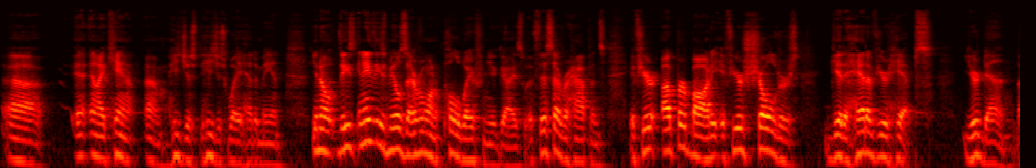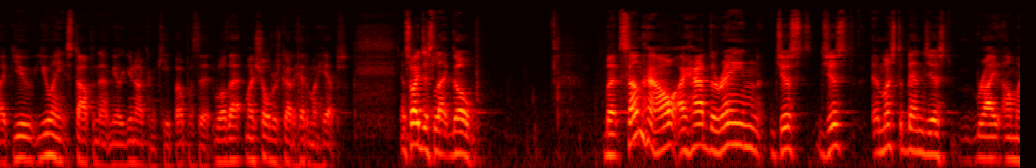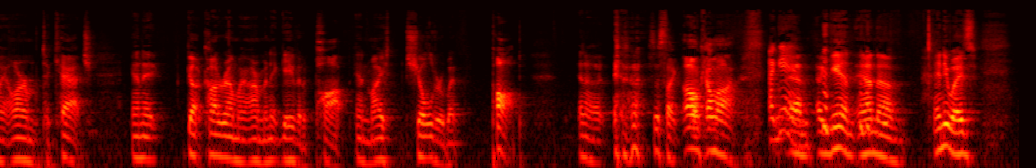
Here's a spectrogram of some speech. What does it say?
uh, and, I can't. Um, he's just he's just way ahead of me, and you know these any of these meals that ever want to pull away from you guys, if this ever happens, if your upper body, if your shoulders get ahead of your hips. You're done. Like you, you ain't stopping that meal. You're not going to keep up with it. Well, that my shoulders got ahead of my hips, and so I just let go but somehow I had the rein just just it must have been just right on my arm to catch, and it got caught around my arm and it gave it a pop, and my shoulder went pop, and I it's just like oh come on Again. and again and um, anyways.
